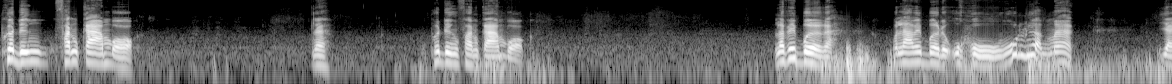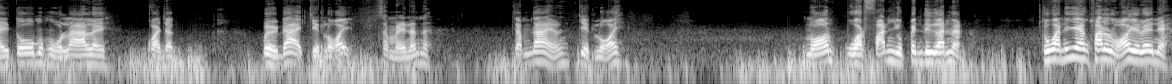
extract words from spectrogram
เพื่อดึงฟันกรามออกนะเพื่อดึงฟันกรามออก แล้วไปเบิกอะ เวลาไปเบิกเลยโอ้โหเรื่องมาก ใหญ่โตมโหฬารเลย กว่าจะเบิกได้เจ็ดร้อยสมัยนั้นนะจำได้เจ็ดร้อยนอนปวดฟันอยู่เป็นเดือนน่ะ ทุกวันนี้ยังฟันหลออยู่เลยเนี่ย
